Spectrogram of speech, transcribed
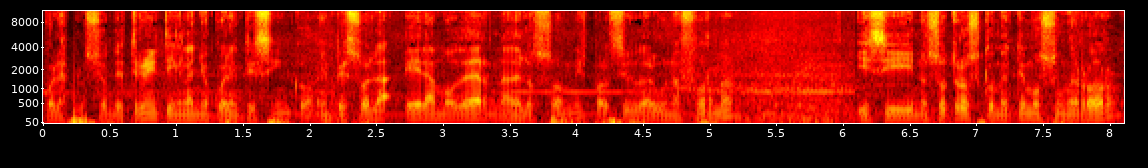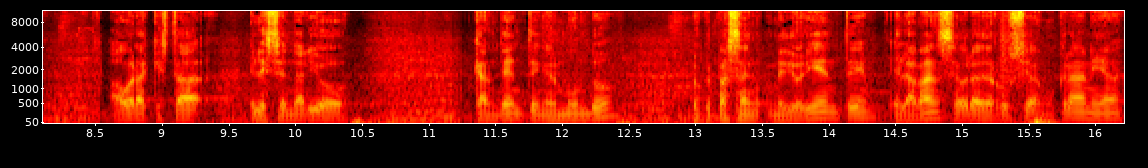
con la explosión de Trinity en el año 45. Empezó la era moderna de los ovnis, por decirlo de alguna forma. Y si nosotros cometemos un error, ahora que está el escenario candente en el mundo, lo que pasa en Medio Oriente, el avance ahora de Rusia en Ucrania,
